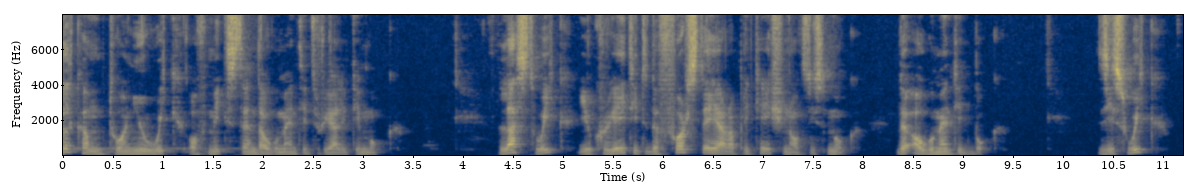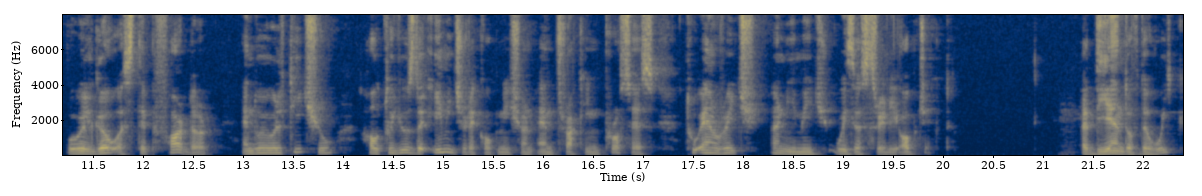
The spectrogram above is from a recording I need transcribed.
Welcome to a new week of Mixed and Augmented Reality MOOC. Last week, you created the first AR application of this MOOC, the Augmented Book. This week, we will go a step further and we will teach you how to use the image recognition and tracking process to enrich an image with a 3D object. At the end of the week,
